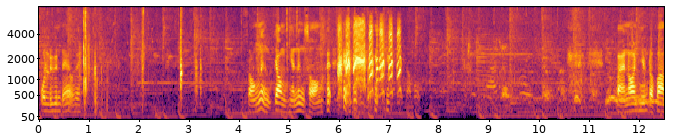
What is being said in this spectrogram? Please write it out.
โอ้ลืนแล้วเลยสองหนึ่งจอมเหียหนึ่งสองป่านอนหิมต่อฟัง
